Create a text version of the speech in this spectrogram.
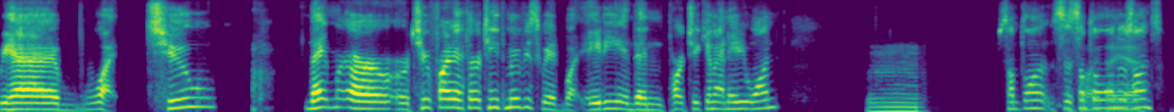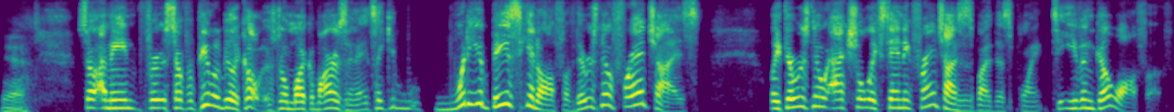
We had what, two Nightmare or, or two Friday the 13th movies? We had what, 80 and then part two came out in 81? Mm, Something, Something something like along that, those yeah. lines. yeah. So I mean, for so for people to be like, "Oh, there's no Michael Myers in it," it's like, you, what are you basing it off of? There was no franchise, like there was no actual like standing franchises by this point to even go off of.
